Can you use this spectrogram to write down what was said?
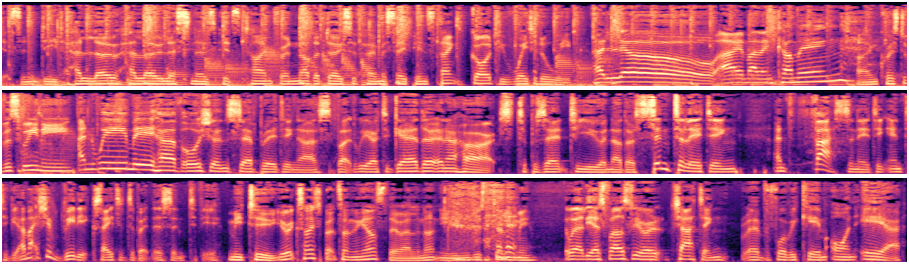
Yes, indeed. Hello, hello, listeners. It's time for another dose of Homo sapiens. Thank God you've waited all week. Hello, I'm Alan Cumming. I'm Christopher Sweeney. And we may have oceans separating us, but we are together in our hearts to present to you another scintillating and fascinating interview. I'm actually really excited about this interview. Me too. You're excited about something else, though, Alan, aren't you? You were just telling me. Well, yes, whilst we were chatting uh, before we came on air,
